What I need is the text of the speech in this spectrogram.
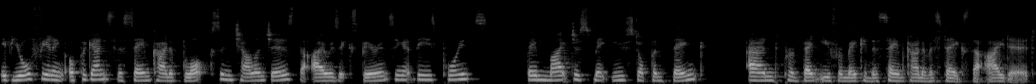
if you're feeling up against the same kind of blocks and challenges that I was experiencing at these points, they might just make you stop and think and prevent you from making the same kind of mistakes that I did.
